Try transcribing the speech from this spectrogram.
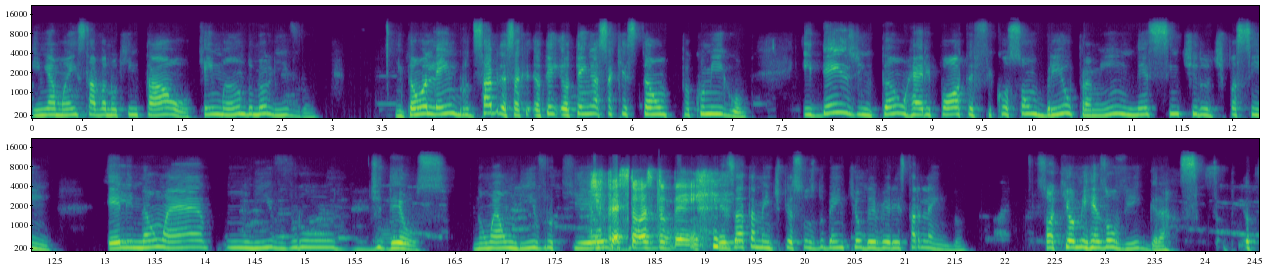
e minha mãe estava no quintal queimando o meu livro. Então eu lembro, sabe dessa, eu tenho, eu tenho essa questão comigo. E desde então Harry Potter ficou sombrio para mim nesse sentido, tipo assim, ele não é um livro de Deus, não é um livro que eu. De pessoas do bem. Exatamente, de pessoas do bem que eu deveria estar lendo. Só que eu me resolvi, graças a Deus,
